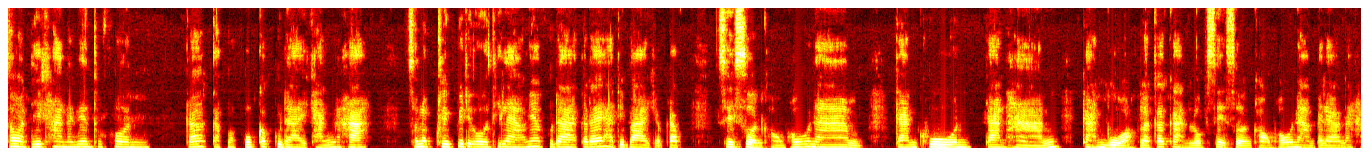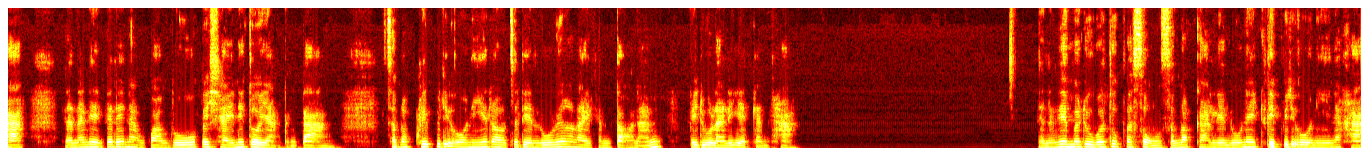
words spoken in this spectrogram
สวัสดีค่ะนักเรียนทุกคนก็กลับมาพบกับครูดาอีกครั้งนะคะสำหรับคลิปวิดีโอที่แล้วเนี่ยครูดาก็ได้อธิบายเกี่ยวกับเศษส่วนของพหุนาม การคูณ การหาร การบวก แล้วก็การลบเศษส่วนของพหุนามไปแล้วนะคะ และนักเรียนก็ได้นำความรู้ไปใช้ในตัวอย่างต่างๆสำหรับคลิปวิดีโอนี้เราจะเรียนรู้เรื่องอะไรกันต่อนั้น ไปดูรายละเอียดกันค่ะ ดี๋ยวนักเรียนมาดูวัตถุประสงค์สำหรับการเรียนรู้ในคลิปวิดีโอนี้นะคะ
